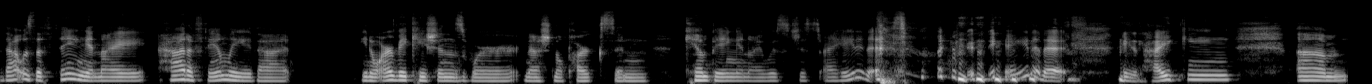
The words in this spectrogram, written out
that was the thing. And I had a family that, you know, our vacations were national parks and camping and I was just I hated it. I really hated it. I hated hiking. Um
